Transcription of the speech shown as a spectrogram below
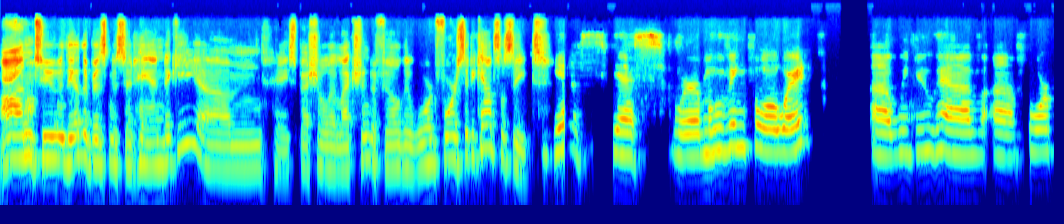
On to the other business at hand, Nikki. Um, a special election to fill the Ward Four City Council seat. Yes, yes, we're moving forward. Uh, we do have, uh, four,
